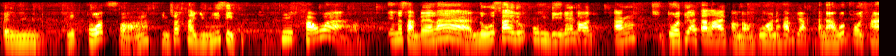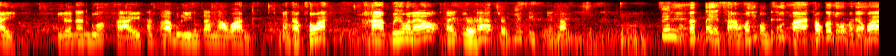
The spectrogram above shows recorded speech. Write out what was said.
เป็นมิดโค้ชของทีมชาติไทยยูยี่สิบคือเขาอะเอเมสันเบลล่ารู้ไส้รู้พุงดีแน่นอนทั้งตัวที่อันตรายของหนองบัวนะครับ อย่างธนาวุฒิโพชัยธีรนันท์บัวไขพัทรบุรินทร์จันนาวันนะครับ เพราะว่าผ่านมือมาแล้วในทีมชาติยูยี่สิบนะครับ ซึ่งนักเตะสามคนที่ผมพูดมาเขาก็รู้เหมือนกันว่า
